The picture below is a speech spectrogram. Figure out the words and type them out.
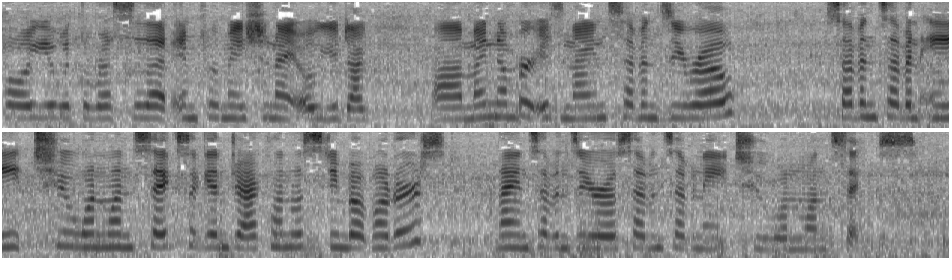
call you with the rest of that information I owe you, Doug. Uh, my number is 970-778-2116. Again, Jacqueline with Steamboat Motors, 970-778-2116.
